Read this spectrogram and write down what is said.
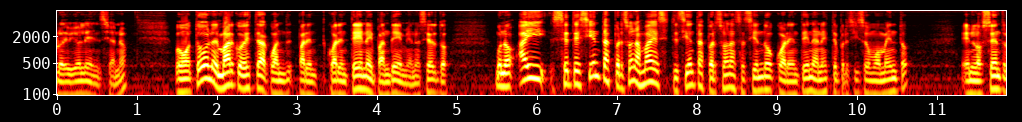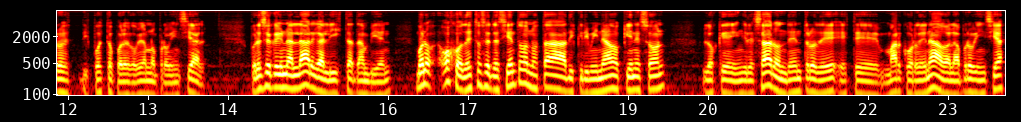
de violencia, ¿no? Bueno, todo en el marco de esta cuarentena y pandemia, ¿no es cierto? Bueno, hay 700 personas, más de 700 personas haciendo cuarentena en este preciso momento en los centros dispuestos por el gobierno provincial. Por eso es que hay una larga lista también. Bueno, ojo, de estos 700 no está discriminado quiénes son los que ingresaron dentro de este marco ordenado a la provincia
